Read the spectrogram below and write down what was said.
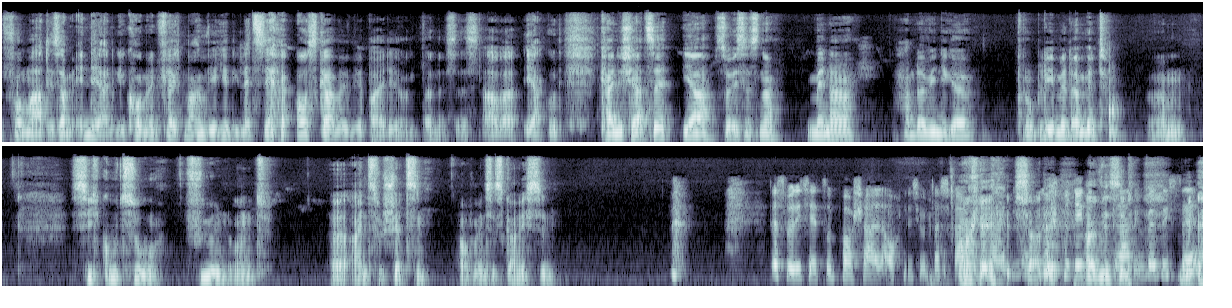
Format ist am Ende angekommen. Vielleicht machen wir hier die letzte Ausgabe, wir beide, und dann ist es. Aber ja, gut. Keine Scherze. Ja, so ist es, ne? Männer haben da weniger Probleme damit, ähm, sich gut zu fühlen und äh, einzuschätzen, auch wenn sie es gar nicht sind. Das würde ich jetzt so pauschal auch nicht unterschreiben. Okay, schade. Aber wir sind über sich selber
